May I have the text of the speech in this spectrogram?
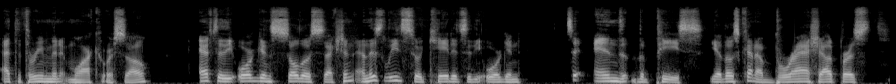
at the three minute mark or so after the organ solo section, and this leads to a cadence of the organ to end the piece. Yeah, those kind of brash outbursts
